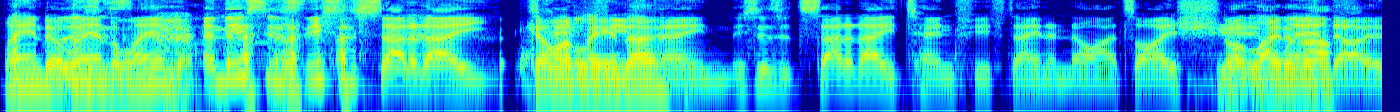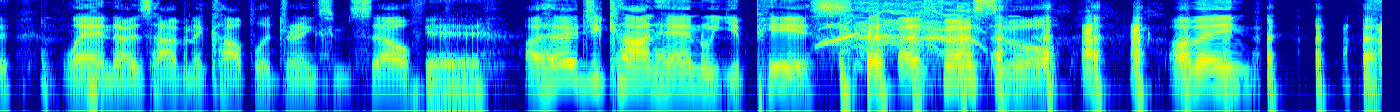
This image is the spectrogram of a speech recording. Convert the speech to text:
Lando, Lando, Lando. And this is this is Saturday. Come on, 10, Lando. 15. This is at Saturday ten fifteen at night. So I assume late enough. Lando Lando's having a couple of drinks himself. Yeah. I heard you can't handle your piss. uh, first of all, I mean, I,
